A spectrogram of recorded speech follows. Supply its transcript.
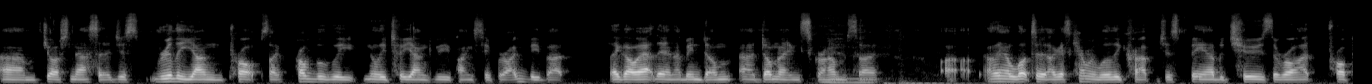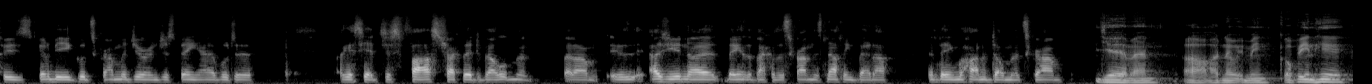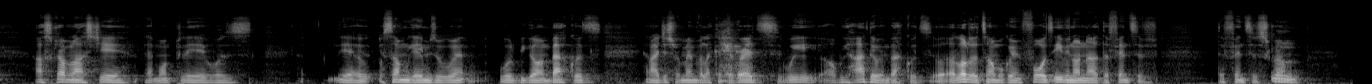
um, Josh Nasser, just really young props, like probably nearly too young to be playing Super Rugby, but they go out there and they've been dom- uh, dominating scrum. Yeah, so I I think a lot to, I guess, Cameron Lillicrap just being able to choose the right prop who's going to be a good scrummager and just being able to, I guess, yeah, just fast track their development. But um, it- as you know, being at the back of the scrum, there's nothing better than being behind a dominant scrum. Yeah, man. Oh, I know what you mean. Or being here, our scrum last year at Montpellier was, yeah, some games we went would be going backwards, and I just remember like at the Reds, we oh, we hardly went backwards. A lot of the time we're going forwards, even on our defensive defensive scrum.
